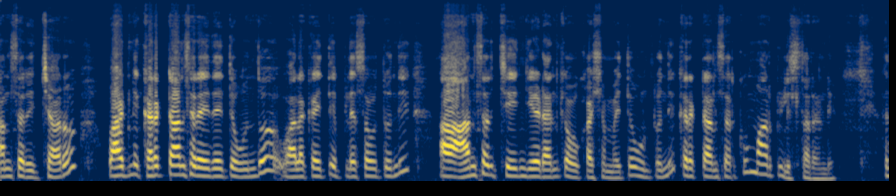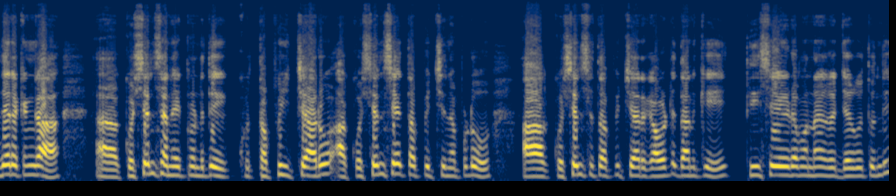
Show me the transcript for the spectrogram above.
ఆన్సర్ ఇచ్చారో వాటిని కరెక్ట్ ఆన్సర్ ఏదైతే ఉందో వాళ్ళకైతే ప్లస్ అవుతుంది. ఆ ఆన్సర్ చేంజ్ చేయడానికి అవకాశం అయితే ఉంటుంది. కరెక్ట్ ఆన్సర్కు మార్కులు ఇస్తారండి. అదే రకంగా క్వశ్చన్స్ అనేటువంటిది తప్పు ఇచ్చారు. ఆ క్వశ్చన్సే తప్పు ఇచ్చినప్పుడు ఆ క్వశ్చన్స్ తప్పు ఇచ్చారు కాబట్టి దానికి తీసేయడం అన్న జరుగుతుంది.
